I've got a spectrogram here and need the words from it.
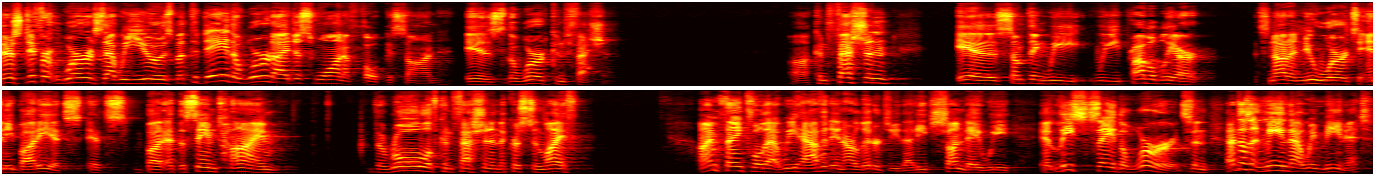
there's different words that we use, but today the word I just want to focus on is the word confession. Uh, confession is something we, we probably are, it's not a new word to anybody, it's, it's, but at the same time, the role of confession in the Christian life, I'm thankful that we have it in our liturgy, that each Sunday we at least say the words. And that doesn't mean that we mean it.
